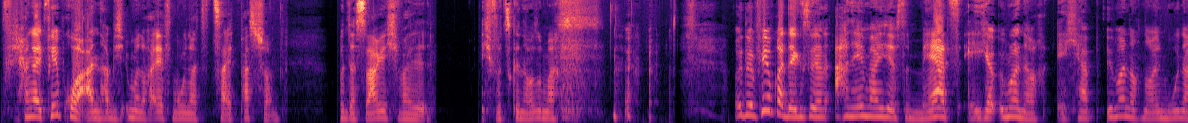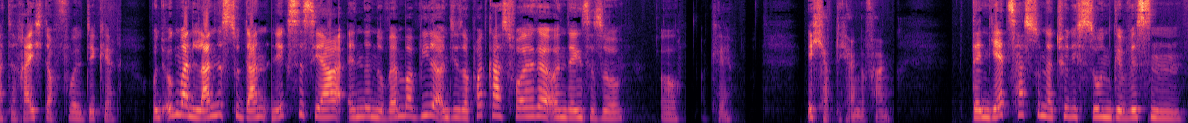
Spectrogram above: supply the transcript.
ich fange halt Februar an, habe ich immer noch elf Monate Zeit, passt schon. Und das sage ich, weil ich würde es genauso machen. Und im Februar denkst du dann, ach nee, mach ich erst im März. Ey, ich habe immer noch, ich habe immer noch neun Monate, reicht doch voll dicke. Und irgendwann landest du dann nächstes Jahr Ende November wieder in dieser Podcast-Folge und denkst du so, oh, okay, ich habe dich angefangen. Denn jetzt hast du natürlich so einen gewissen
